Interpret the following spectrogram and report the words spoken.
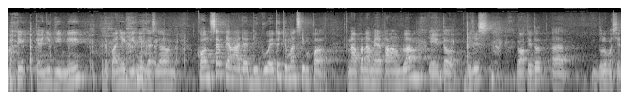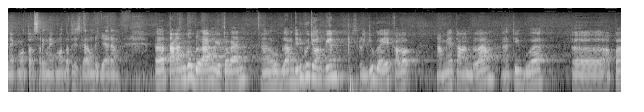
Nanti kayaknya gini ke depannya gini gak segala macam. Konsep yang ada di gue itu cuman simple. Kenapa namanya tangan belang? Yaitu which is waktu itu eh, dulu masih naik motor sering naik motor sih sekarang udah jarang. Eh, tangan gue belang gitu kan. Tangan gue belang. Jadi gue cuma pikir seru juga ya kalau namanya tangan belang nanti gue eh, apa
